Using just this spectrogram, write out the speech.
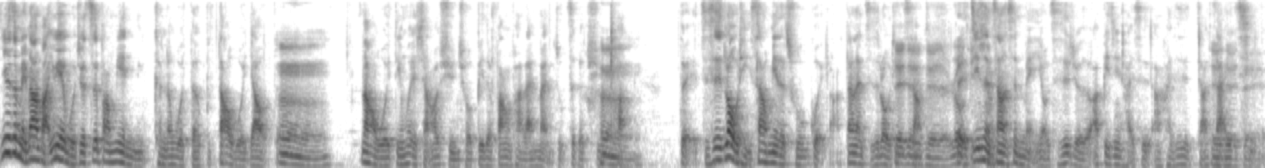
因为这没办法，因为我觉得这方面你可能我得不到我要的，嗯那我一定会想要寻求别的方法来满足这个躯块。嗯，对，只是肉体上面的出轨啦，当然只是肉体上，对对，对对，对精神上上是没有，只是觉得啊，毕竟还是啊，还是加对在一对对起的。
